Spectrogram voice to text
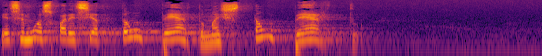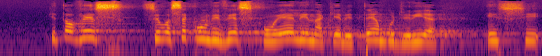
Esse moço parecia tão perto, mas tão perto, que talvez se você convivesse com ele naquele tempo, diria: Esse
